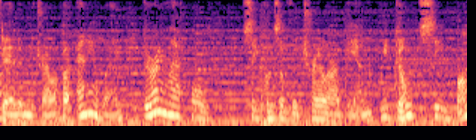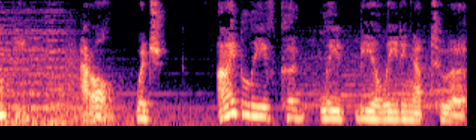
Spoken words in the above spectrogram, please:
did in the trailer. But anyway, during that whole sequence of the trailer at the end, we don't see Bumpy at all, which I believe could lead be a leading up to a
